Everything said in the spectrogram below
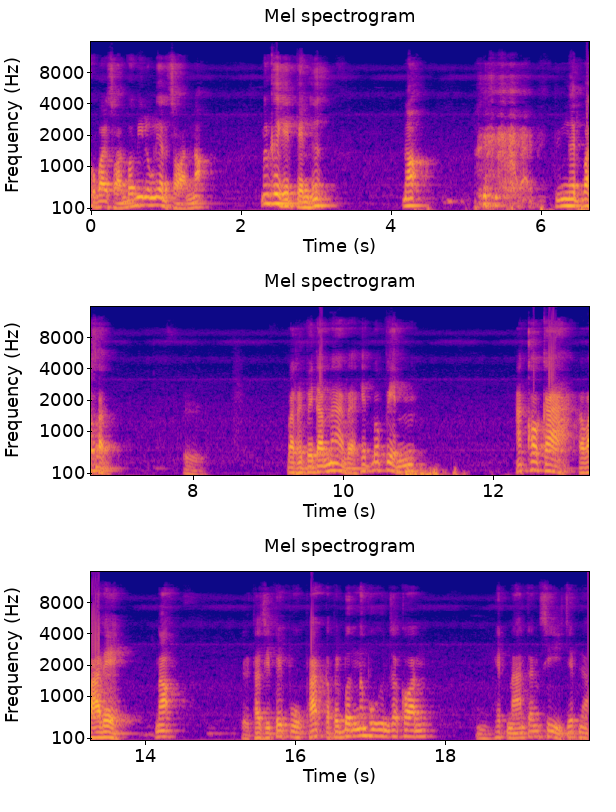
ก็บ่สอนบ่มีโรงเรียนสอนเนาะมันคือเฮ็ดเป็นหึ เนาะถึงเงินบ่สั่นเออบัดให้ไปดำหน้าแหละเฮ็ดบ่เป็นหักข้อกาก็ว่าเด้เนาะเออถ้าสิไปปลูกพักก็ไปเบิ่งน้ำผู้อื่นซะก่อนเฮ็ดนานจังซี่ เจ็บหน้า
